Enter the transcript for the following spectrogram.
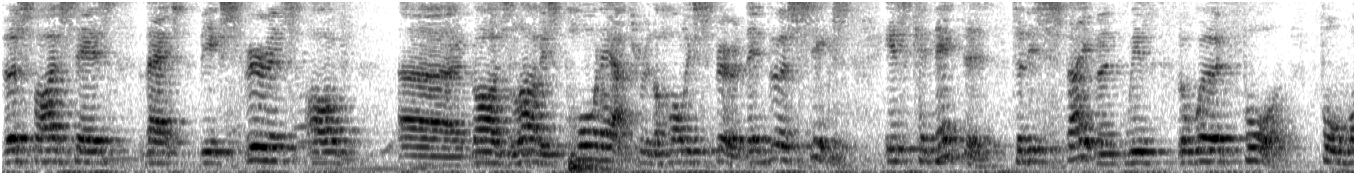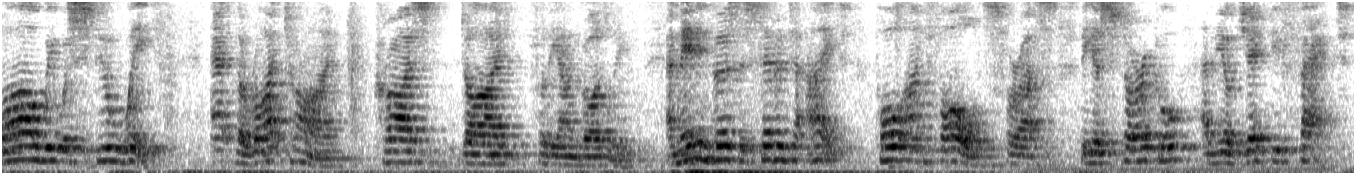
Verse 5 says that the experience of uh, God's love is poured out through the Holy Spirit. Then verse 6 is connected to this statement with the word for. For while we were still weak, at the right time, Christ died for the ungodly. And then in verses 7 to 8, Paul unfolds for us the historical and the objective fact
